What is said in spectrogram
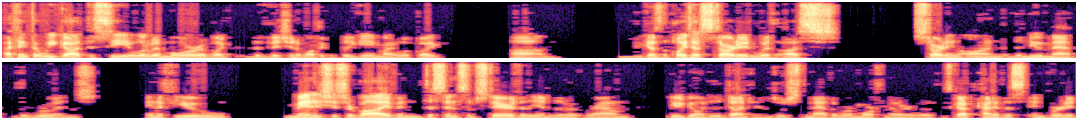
I think that we got to see a little bit more of like the vision of what the complete game might look like. Um, because the playtest started with us starting on the new map, the ruins, and if you manage to survive and descend some stairs at the end of the round, you'd go into the dungeons, which is the map that we're more familiar with. It's got kind of this inverted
